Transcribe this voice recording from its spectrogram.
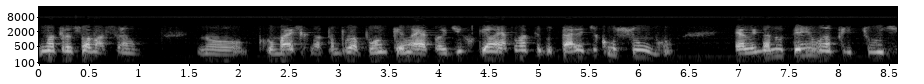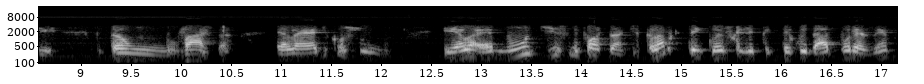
uma transformação propondo, que é uma reforma, eu digo que é uma reforma tributária de consumo. Ela ainda não tem uma amplitude tão vasta, ela é de consumo. E ela é muitíssimo importante. Claro que tem coisas que a gente tem que ter cuidado, por exemplo,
